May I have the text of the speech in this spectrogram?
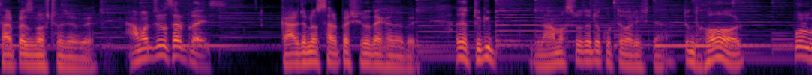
সারপ্রাইজ নষ্ট হয়ে যাবে। আমার জন্য সারপ্রাইজ কার জন্য সারপ্রাইজ সেটা দেখা যাবে। আচ্ছা তুই কি নামাজ রোজাটা করতে পারিস না? তো ধর পড়ব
